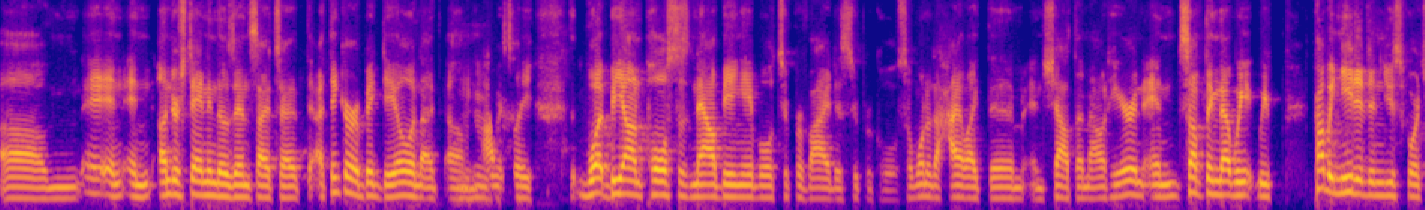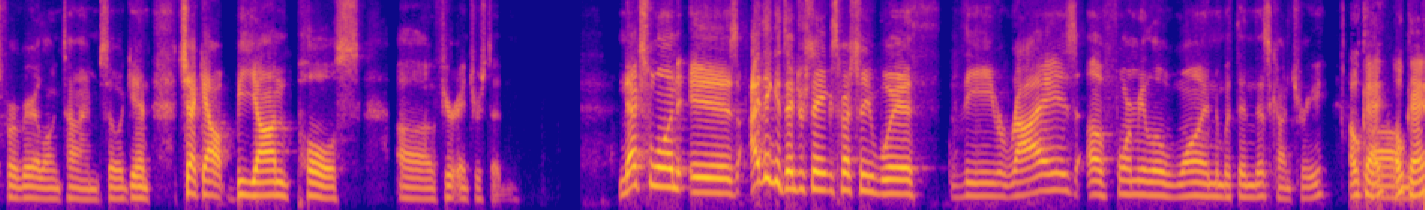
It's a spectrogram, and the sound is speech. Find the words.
Um, and, and understanding those insights, I, I think, are a big deal. And I, um, mm-hmm. obviously, what Beyond Pulse is now being able to provide is super cool. So, I wanted to highlight them and shout them out here, and, and something that we we probably needed in youth sports for a very long time. So, again, check out Beyond Pulse uh, if you're interested. Next one is I think it's interesting, especially with the rise of Formula One within this country. Okay. Um, okay.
